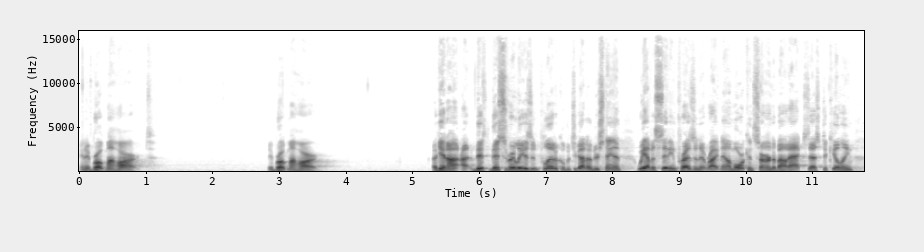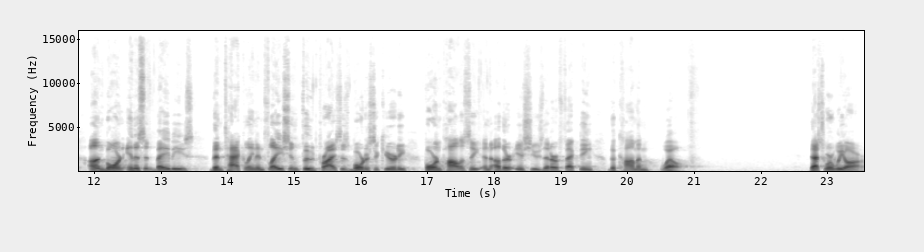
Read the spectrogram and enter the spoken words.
And it broke my heart. It broke my heart. Again, I, I, this, this really isn't political, but you got to understand we have a sitting president right now more concerned about access to killing unborn innocent babies than tackling inflation, food prices, border security, foreign policy, and other issues that are affecting the commonwealth. That's where we are.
